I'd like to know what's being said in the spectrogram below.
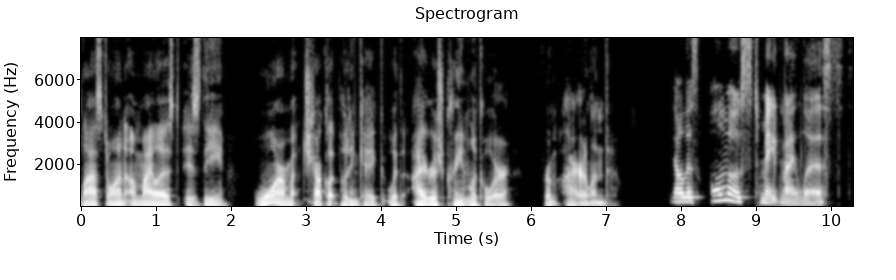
Last one on my list is the warm chocolate pudding cake with Irish cream liqueur from Ireland. Now, this almost made my list.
